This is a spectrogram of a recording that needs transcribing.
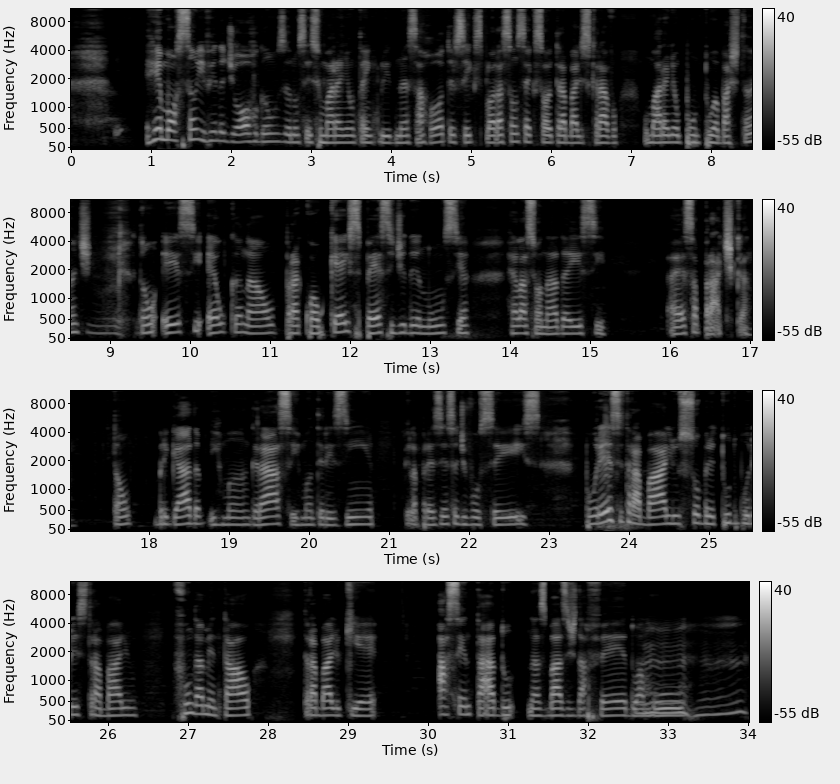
Remoção e venda de órgãos. Eu não sei se o Maranhão está incluído nessa rota. Eu sei que exploração sexual e trabalho escravo o Maranhão pontua bastante. Então, esse é o canal para qualquer espécie de denúncia relacionada a, esse, a essa prática. Então, obrigada, irmã Graça, irmã Terezinha, pela presença de vocês, por esse trabalho, sobretudo por esse trabalho fundamental, trabalho que é assentado nas bases da fé, do amor, Uhum.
